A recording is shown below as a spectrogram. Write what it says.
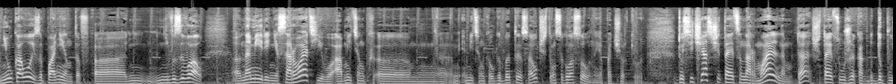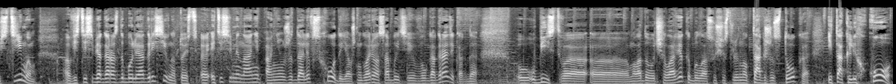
ни у кого из оппонентов э, не, вызывал э, намерения сорвать его, а митинг, э, митинг ЛГБТ-сообщества, он согласованный, я подчеркиваю, то сейчас считается нормальным, да, считается уже как бы допустимым э, вести себя гораздо более агрессивно. То есть, э, эти семена, они, они уже дали всходы. Я уж не говорю о событии в Волгограде, когда убийство э, молодого человека было осуществлено так жестоко и так легко,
